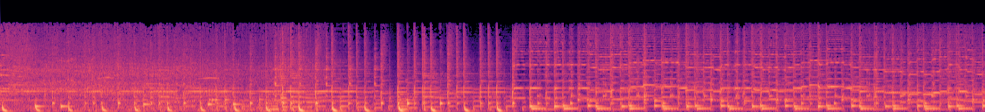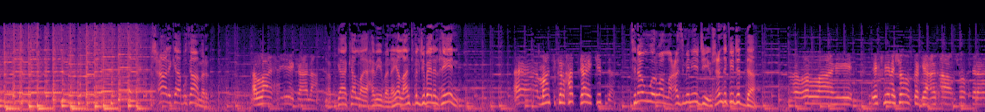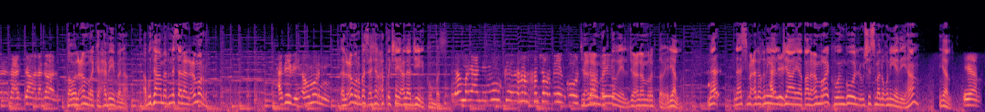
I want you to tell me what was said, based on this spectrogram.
أبو ثامر؟ الله يحييك يا علاء أبقاك الله يا حبيبنا. يلا أنت في الجبيل الحين؟ آه ماسك الخط جاي جدا تنور والله عزم يجي. وش عندك في جدة؟ آه والله يكفينا شوفتك يا علاء وشوفت الأعزاء والاقارب طول عمرك يا حبيبنا. أبو ثامر نسأل عن العمر. حبيبي أمرني. العمر بس عشان أحط لك شيء على جيلكم بس. العمر يعني ممكن ها 45 قول جعل عمرك 46. طويل جعل عمرك طويل. يلا. نسمع الأغنية. الجاية طال عمرك ونقول وش اسم الأغنية ذي ها؟ يلا. يلا.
